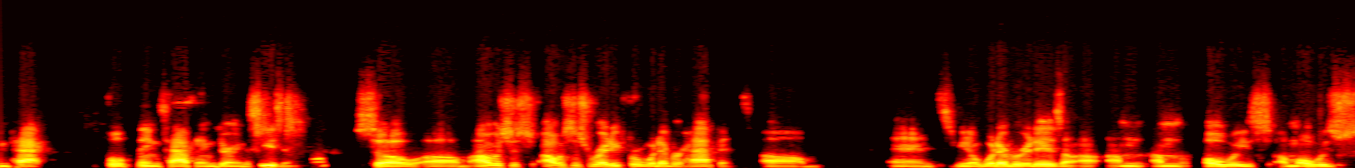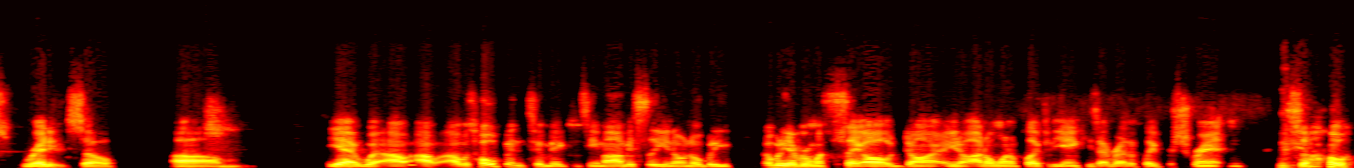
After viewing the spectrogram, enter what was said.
impactful things happening during the season. So um, I was just I was just ready for whatever happened. Um, and you know whatever it is, I, I'm I'm always I'm always ready. So um, yeah, I, I, I, was hoping to make the team. Obviously, you know, nobody nobody ever wants to say, "Oh, darn, you know, I don't want to play for the Yankees. I'd rather play for Scranton." So,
